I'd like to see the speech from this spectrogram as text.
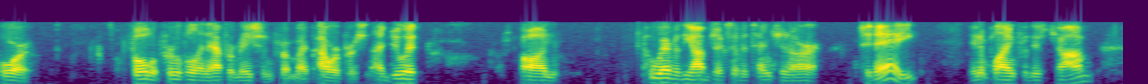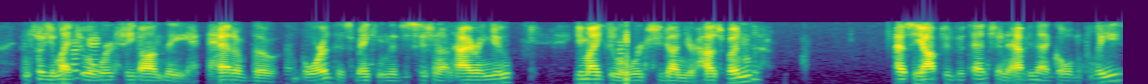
for full approval and affirmation from my power person. I do it on whoever the objects of attention are today in applying for this job. And so you might do a worksheet on the head of the board that's making the decision on hiring you. You might do a worksheet on your husband as the object of attention, having that to please.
